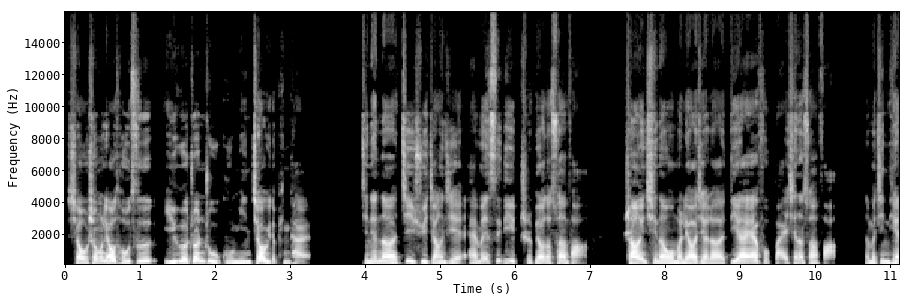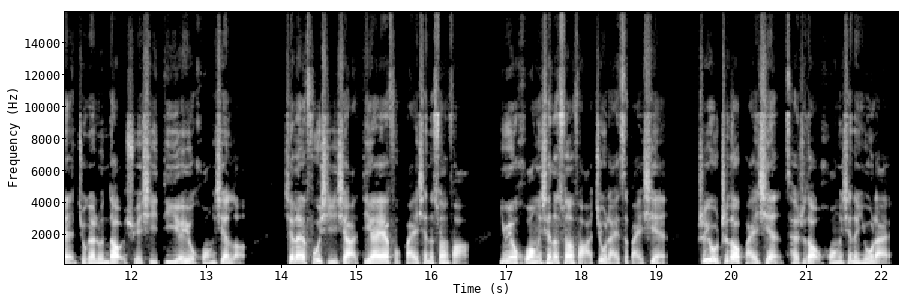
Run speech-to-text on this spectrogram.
小生聊投资，一个专注股民教育的平台。今天呢，继续讲解 MACD 指标的算法。上一期呢，我们了解了 DIF 白线的算法，那么今天就该轮到学习 DA 黄线了。先来复习一下 DIF 白线的算法，因为黄线的算法就来自白线，只有知道白线，才知道黄线的由来。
